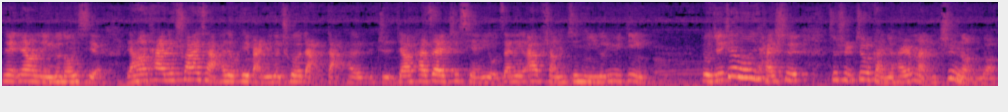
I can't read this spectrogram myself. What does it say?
那那样的一个东西，然后它就刷一下，它就可以把这个车打打开，只只要它在之前有在那个 App 上进行一个预定，我觉得这个东西还是就是就是感觉还是蛮智能的，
